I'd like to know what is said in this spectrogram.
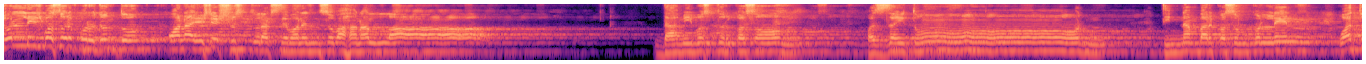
চল্লিশ বছর পর্যন্ত অনায়াসে সুস্থ রাখছে বলেন সুবাহান দামি বস্তুর কসম তিন নাম্বার কসম করলেন অত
